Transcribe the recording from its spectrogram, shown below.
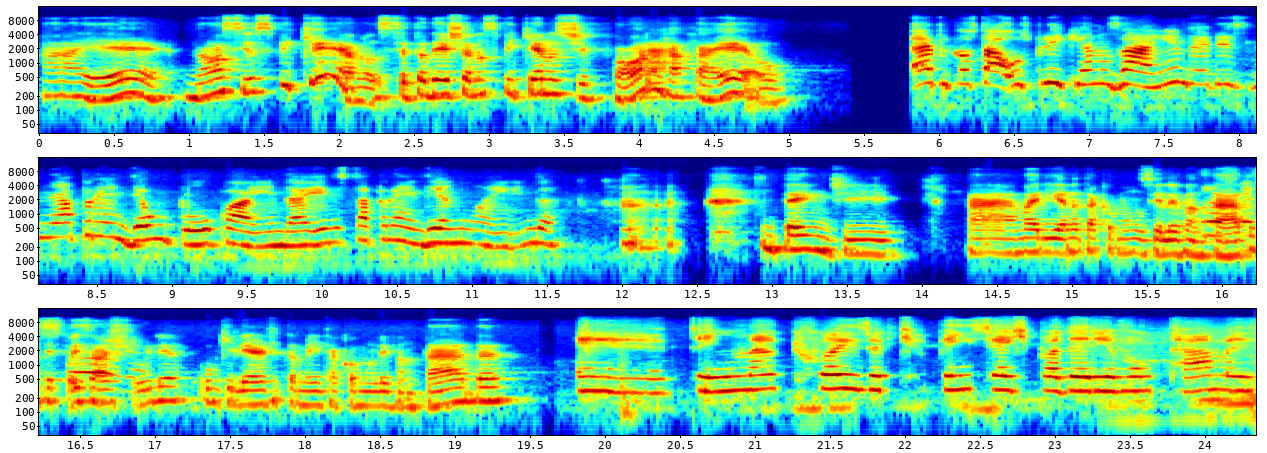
Ah, é? Nossa, e os pequenos? Você está deixando os pequenos de fora, Rafael? É, porque os, os pequenos ainda, eles nem aprenderam um pouco ainda, eles estão aprendendo ainda. Entendi. A Mariana está com a mãozinha levantada, Professora. depois a Júlia, o Guilherme também está com a mão levantada. É, tem uma coisa que eu pensei que poderia voltar, mas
